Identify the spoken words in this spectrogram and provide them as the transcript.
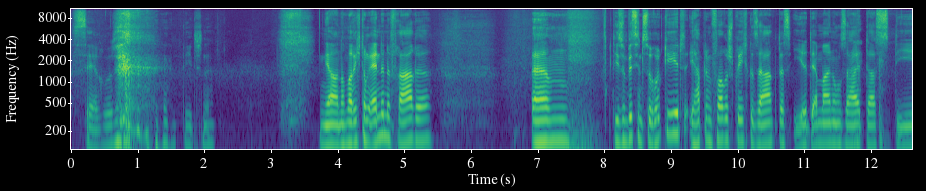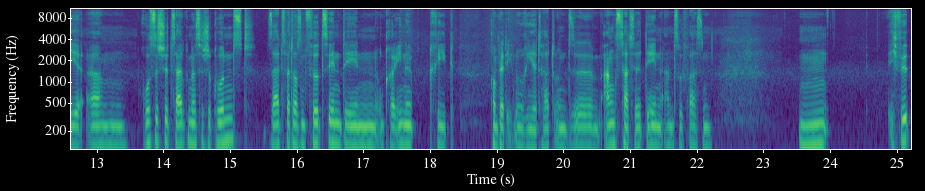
Sehr gut. Ja, nochmal Richtung Ende eine Frage, ähm, die so ein bisschen zurückgeht. Ihr habt im Vorgespräch gesagt, dass ihr der Meinung seid, dass die ähm, russische zeitgenössische Kunst seit 2014 den Ukraine-Krieg komplett ignoriert hat und äh, Angst hatte, den anzufassen. Hm, ich würde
